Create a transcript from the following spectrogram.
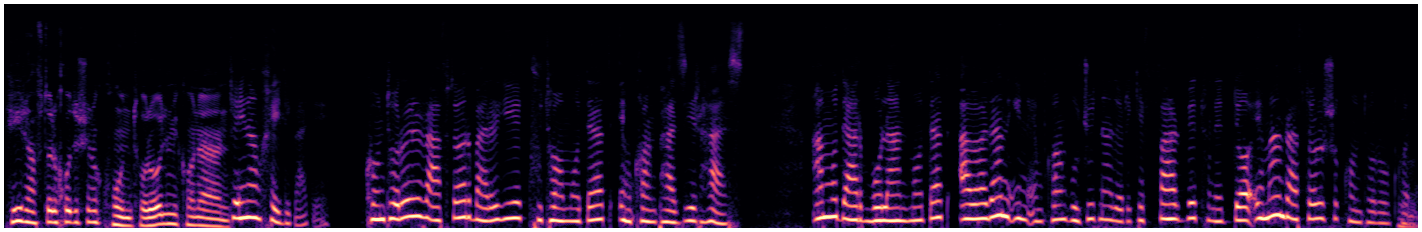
هی رفتار خودشونو کنترل می‌کنن. که اینم خیلی بده. کنترل رفتار برای کوتاه مدت امکان پذیر هست. اما در بلند مدت ابدا این امکان وجود نداره که فرد بتونه دائما رفتارش رو کنترل کنه.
